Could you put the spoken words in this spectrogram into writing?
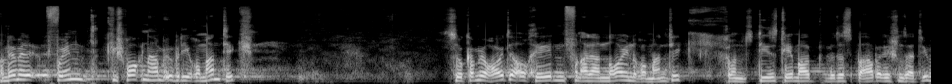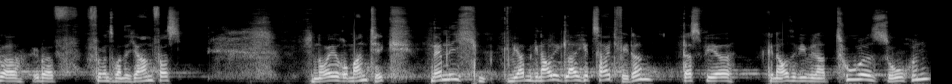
Und wenn wir vorhin gesprochen haben über die Romantik, so können wir heute auch reden von einer neuen Romantik. Und dieses Thema, das bearbeite ich schon seit über, über 25 Jahren fast. Neue Romantik. Nämlich, wir haben genau die gleiche Zeit wieder, dass wir genauso wie wir Natur suchen,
